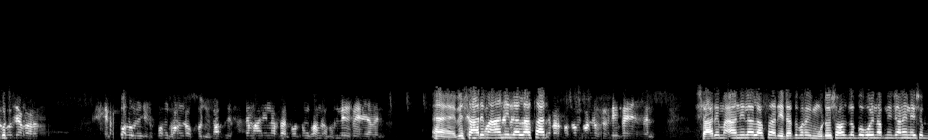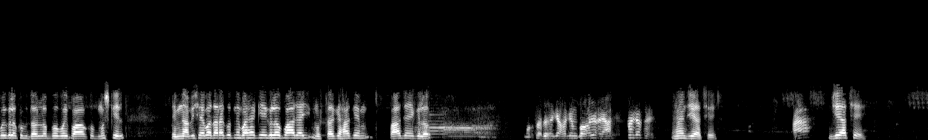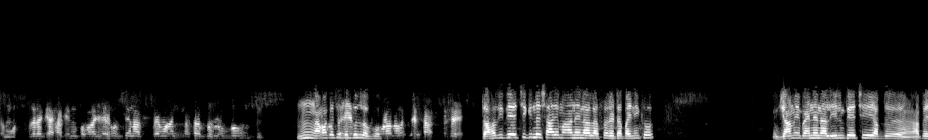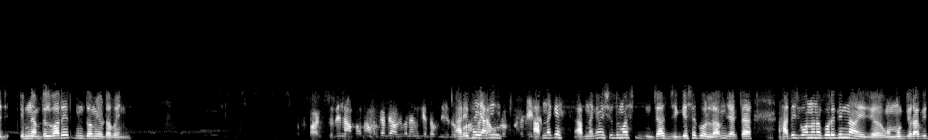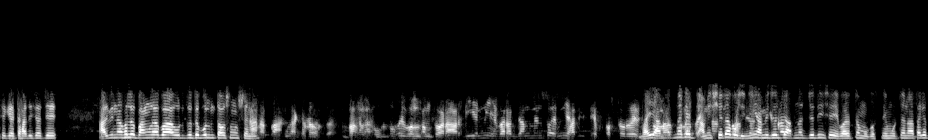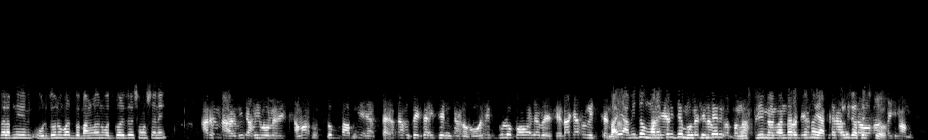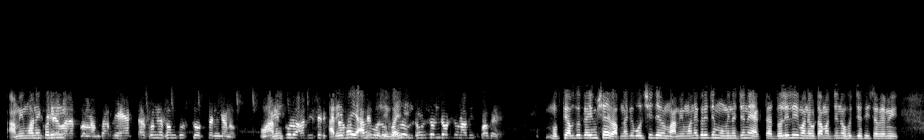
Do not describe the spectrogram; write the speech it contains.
সেটা বলুন যে কোন খণ্ড খুঁজুন। আপনি সাথে মানি না স্যার প্রথম খণ্ড খুঁজলেই পেয়ে যাবেন। হ্যাঁ মাহানিল প্রথম খণ্ড খুঁজলেই পেয়ে যাবেন। সারে মাহানিল এটা তো মানে মোটেও সহজলভ্য বই না আপনি জানেন এইসব বইগুলো খুব দুর্লভ্য বই পাওয়া খুব মুশকিল। ইবনে আবি সাহেবা দারাকুতনি বাহাকি এগুলো পাওয়া যায় মুস্তাকে হাকিম পাওয়া যায় এগুলো। মুক্তাদেরকে হাকিম পাওয়া যায়? আছে আপনার কাছে? হ্যাঁ জি আছে। হ্যাঁ? জি আছে। মুক্তাদেরকে হাকিম পাওয়া যায় বলছেন আর প্রেমান স্যার দুর্লভ হুম আমার কাছে তো দুর্লভ্য পড়ানো তাহাবি পেয়েছি কিন্তু সারে মাহানিল আল আসার এটা পাইনি খো জামে বাইনেন আল ইলম পেয়েছি আব্দুল হাফেজ ইবনে আব্দুল বারের কিন্তু আমি ওটা পাইনি। যদি না পান আমার কাছে আসবেন আমি কেতাব দিয়ে দেবো। আরে ভাই আমি। আপনাকে আপনাকে আমি শুধুমাত্র জাস্ট জিজ্ঞাসা করলাম যে একটা হাদিস বর্ণনা করে দিন না এই যে থেকে একটা হাদিস আছে। আরবি না হলেও বাংলা বা উর্দুতে বলুন তাও সমস্যা নেই। না বাংলা কেন বাংলা উর্দু বই বললাম তো আর আরবি এমনি এবার জানবেন তো এমনি হাদিসে স্পষ্ট রয়েছে। ভাই আমি আপনাকে আমি সেটা বলিনি আমি বলছি আপনার যদি সেই এবারটা মুখস্থ মুহূর্তে না থাকে তাহলে আপনি উর্দু অনুবাদ বা বাংলা অনুবাদ করে দিলে সমস্যা নেই। আরে আরবি আমি বলে দিচ্ছি আমার বক্তব্য আপনি একটা জানতে চাইছেন কেন? অনেকগুলো পাওয়া যাবে সেটা কেন নিচ্ছেন ভাই আমি তো মনে করি যে মুসলিমদের মুসলিম ইমানদারের জন্য একটা কলই যথেষ্ট। আমি মনে করি বললাম। তো আপনি একটা শুনে সন্তুষ্ট হচ্ছেন কেন? অনেকগুলো হাদিসের আরে ভাই, আমি বলি ভাই। খুলুন, ডর্জন ডর্জন হাদিস পাবে। মুফতি আব্দুল কাইম সাহেব আপনাকে বলছি যে আমি মনে করি যে মুমিনের জন্য একটা দলিলই মানে ওটা আমার জন্য হুজ্জত হিসাবে আমি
